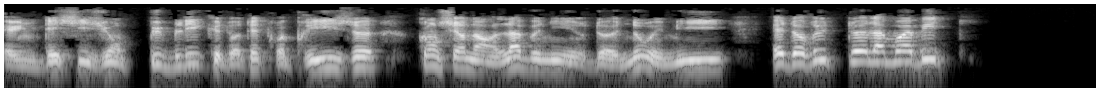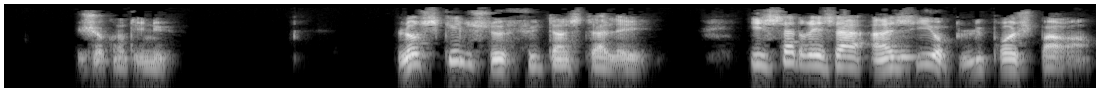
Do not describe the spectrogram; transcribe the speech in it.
et une décision publique doit être prise concernant l'avenir de Noémie et de Ruth la Moabite. Je continue. Lorsqu'il se fut installé, il s'adressa ainsi aux plus proches parents.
